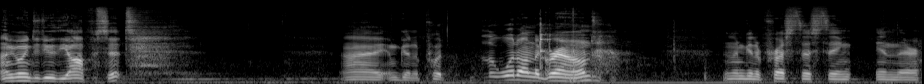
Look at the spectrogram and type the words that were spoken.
I'm going to do the opposite. I am gonna put the wood on the ground and I'm gonna press this thing in there.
